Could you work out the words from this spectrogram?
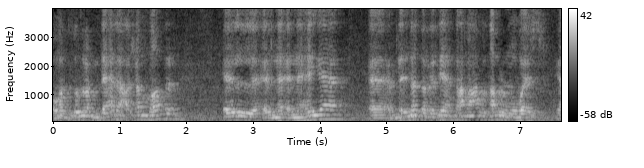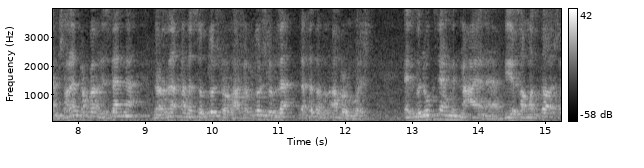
أو مركز بنديها لها عشان خاطر إن هي آه، نقدر نديها التعامل معاها بالامر المباشر. يعني مش هنطرح بقى ونستنى نقعد لنا خمس ست أشهر ولا 10 أشهر لا ده نقدر بالامر المباشر. البنوك ساهمت معانا ب 15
